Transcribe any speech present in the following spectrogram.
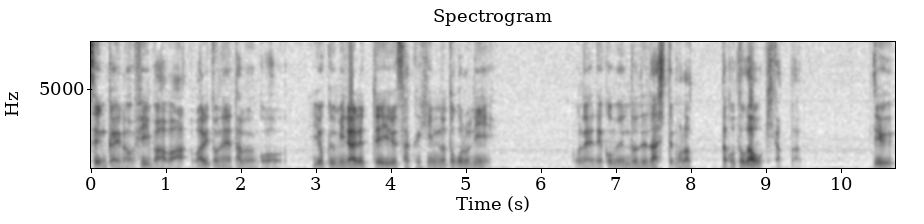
前回のフィーバーは割とね多分こうよく見られている作品のところにこうねレコメンドで出してもらったことが大きかったっていう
